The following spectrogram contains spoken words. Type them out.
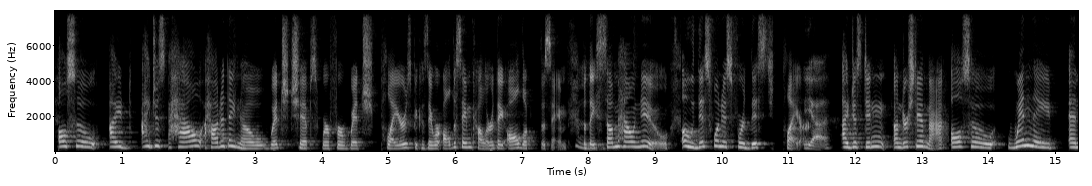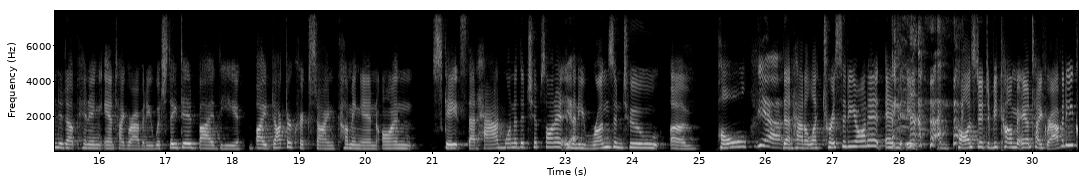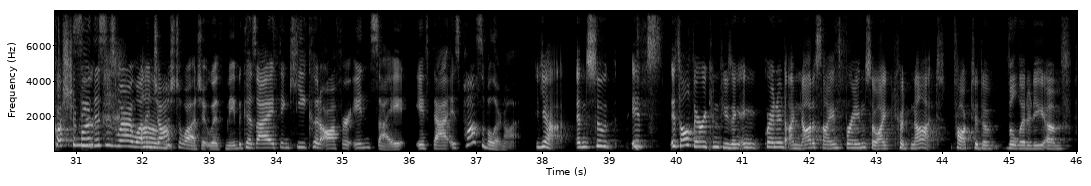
Also, I I just how how did they know which chips were for which players because they were all the same color, they all looked the same, but they Hmm. somehow knew, "Oh, this one is for this player." yeah. I just didn't understand that. Also, when they ended up hitting anti-gravity, which they did by the by Dr. Crickstein coming in on skates that had one of the chips on it, and then he runs into a pole Yeah. that had electricity on it, and it caused it to become anti-gravity? Question See, mark. this is where I wanted Um, Josh to watch it with me because I think he could offer insight if that is possible or not. Yeah, and so it's it's all very confusing. And granted, I'm not a science brain, so I could not talk to the validity of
